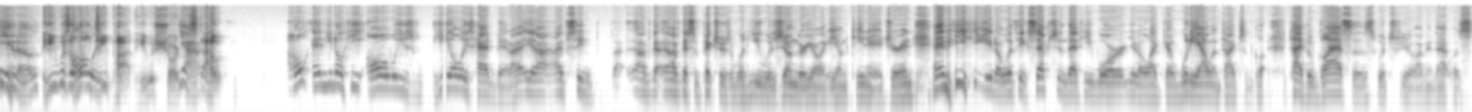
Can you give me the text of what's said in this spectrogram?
You know, He was a little teapot. He was short Yeah. and stout. Oh, and you know he always he always had been. I you know, I've seen I've got I've got some pictures of when he was younger, you know, like a young teenager, and and he you know with the exception that he wore you know like uh, Woody Allen types of gla- type of glasses, which you know I mean that was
